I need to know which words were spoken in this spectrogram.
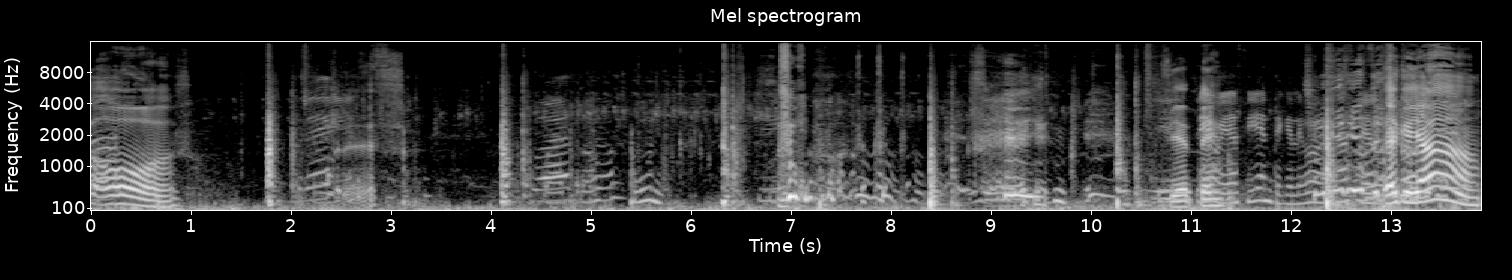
Dos. Siete. ya siente que le voy a ganar. Es que ya.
